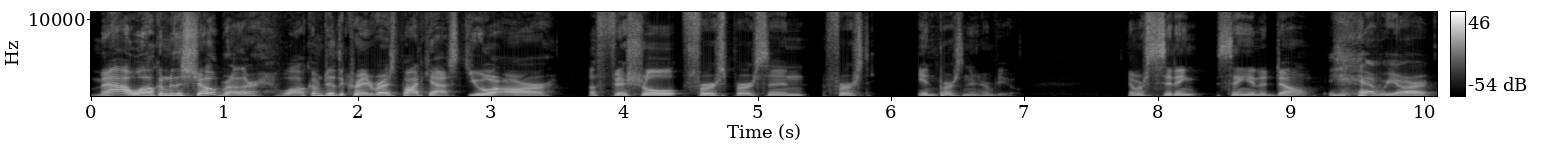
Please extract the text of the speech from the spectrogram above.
Matt, welcome to the show, brother. Welcome to the Creative Rise podcast. You are our official first person, first in person interview. and we're sitting sitting in a dome. Yeah, we are.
